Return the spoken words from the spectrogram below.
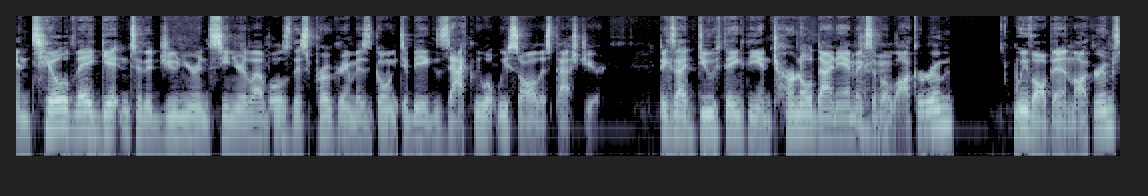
until they get into the junior and senior levels, this program is going to be exactly what we saw this past year. Because I do think the internal dynamics mm-hmm. of a mm-hmm. locker room, we've all been in locker rooms,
